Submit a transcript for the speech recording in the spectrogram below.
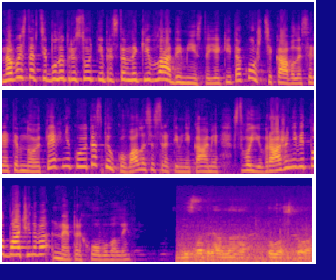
На виставці були присутні представники влади міста, які також цікавилися рятівною технікою та спілкувалися з рятівниками. Свої враження від побаченого не приховували. Несмотря на то, что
